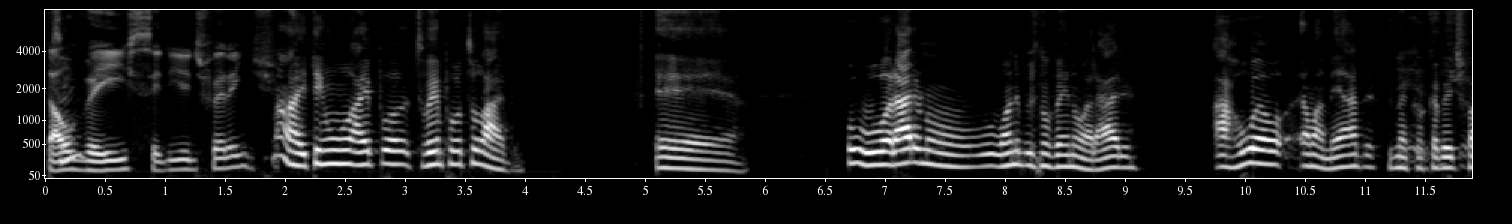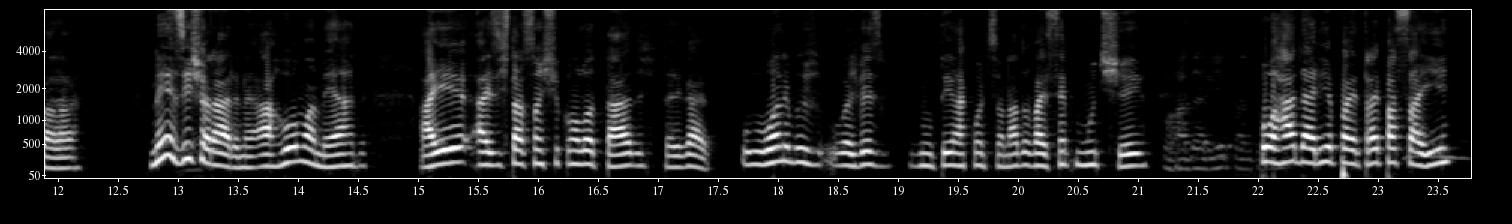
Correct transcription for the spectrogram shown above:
talvez seria diferente. Não, aí tem um. Aí tu vem pro outro lado. É. O, o horário não. O ônibus não vem no horário. A rua é, é uma merda, né, que eu acabei de falar. Nem existe horário, né? A rua é uma merda. Aí as estações ficam lotadas, tá ligado? O ônibus, às vezes, não tem ar-condicionado, vai sempre muito cheio. Porradaria pra entrar. Porradaria pra entrar e pra sair.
